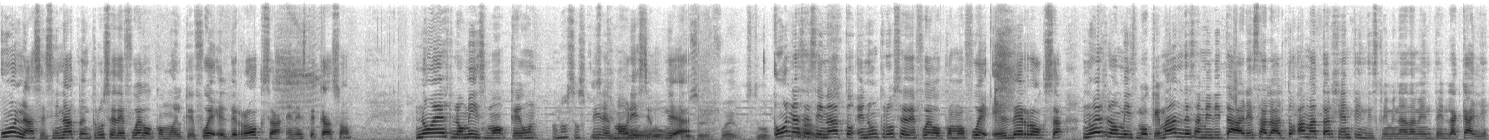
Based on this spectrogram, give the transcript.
Un asesinato en cruce de fuego como el que fue el de Roxa en este caso, no es lo mismo que un... No suspires, Que Mauricio. un cruce de fuego, Un asesinato en un cruce de fuego como fue el de Roxa no es lo mismo que mandes a militares al alto a matar gente indiscriminadamente en la calle.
